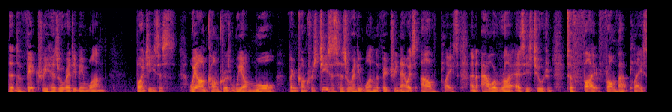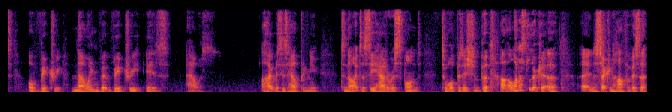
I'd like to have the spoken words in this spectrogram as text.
that the victory has already been won by Jesus. We aren't conquerors, we are more than conquerors. Jesus has already won the victory. Now it's our place and our right as his children to fight from that place of victory, knowing that victory is ours. I hope this is helping you tonight to see how to respond to opposition. But I, I want us to look at a, in the second half of this a,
